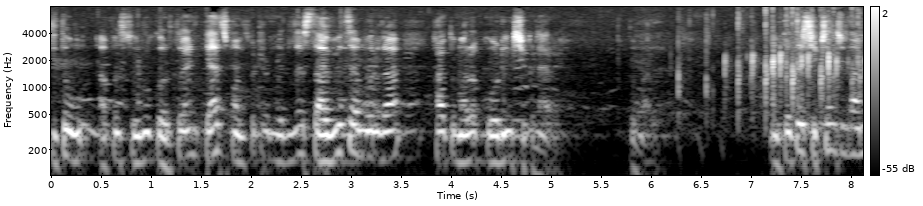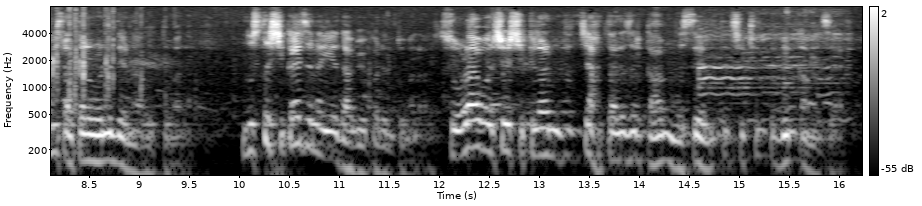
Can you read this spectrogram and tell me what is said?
तिथं आपण सुरू करतो आणि त्याच कॉम्प्युटरमधलं सहावीचा मुलगा हा तुम्हाला कोडिंग शिकणार आहे. तुम्हाला. आणि त्याचं शिक्षण सुद्धा आम्ही सातारावरनं देणार आहोत तुम्हाला. नुसतं शिकायचं नाही आहे दहावीपर्यंत तुम्हाला. सोळा वर्ष शिकल्यानंतरच्या हाताला जर काम नसेल तर शिक्षण बिनकामाचं आहे.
